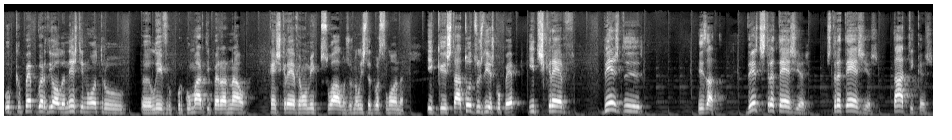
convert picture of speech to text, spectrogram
o que o Pep Guardiola, neste e no outro uh, livro, porque o Marti Perarnau, quem escreve, é um amigo pessoal, um jornalista de Barcelona, e que está todos os dias com o Pep, e descreve desde. Exato. Desde estratégias, estratégias, táticas,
